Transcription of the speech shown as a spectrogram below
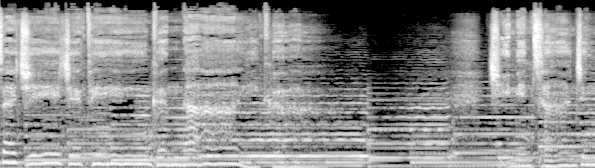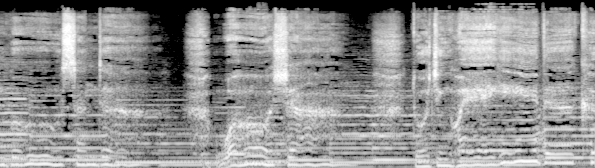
在季节停格那一刻，纪念曾经不散的，我想躲进回忆的壳，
